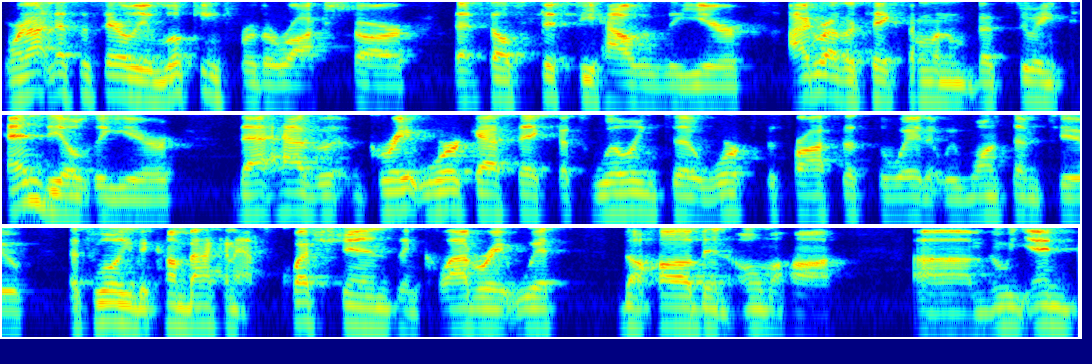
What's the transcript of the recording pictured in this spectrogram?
We're not necessarily looking for the rock star that sells 50 houses a year. I'd rather take someone that's doing 10 deals a year that has a great work ethic, that's willing to work the process the way that we want them to, that's willing to come back and ask questions and collaborate with the hub in Omaha. Um, and, we, and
